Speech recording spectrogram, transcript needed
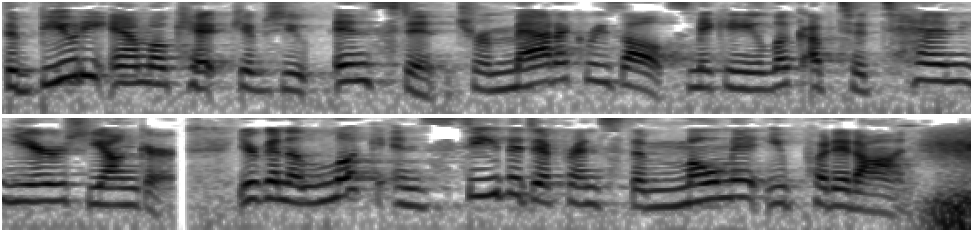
the Beauty Ammo Kit gives you instant, dramatic results, making you look up to 10 years younger. You're going to look and see the difference the moment you put it on.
